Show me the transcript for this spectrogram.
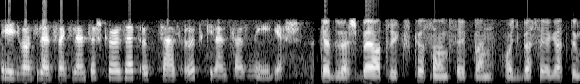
Így van, 99-es körzet, 505 904-es. Kedves Beatrix, köszönöm szépen, hogy beszélgettünk.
